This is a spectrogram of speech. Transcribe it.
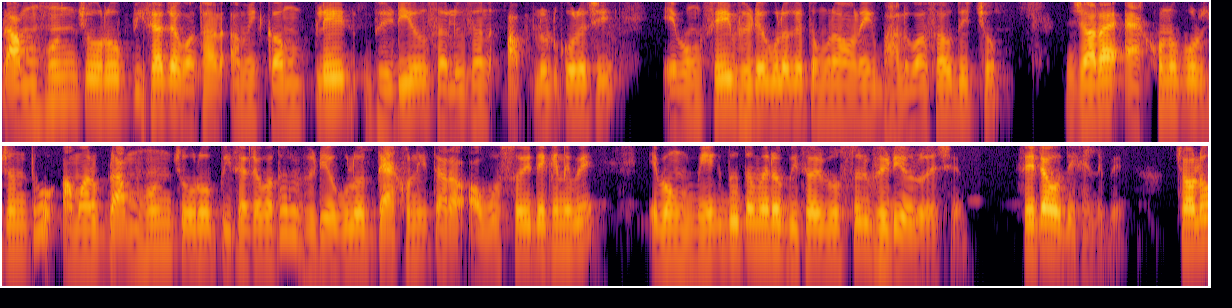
ব্রাহ্মণ চোর পিসাচা কথার আমি কমপ্লিট ভিডিও সলিউশন আপলোড করেছি এবং সেই ভিডিওগুলোকে তোমরা অনেক ভালোবাসাও দিচ্ছ। যারা এখনও পর্যন্ত আমার ব্রাহ্মণ চোর পিসাচা কথার ভিডিওগুলো দেখনি, তারা অবশ্যই দেখে নেবে এবং মেঘদূতমেরও বিষয়বস্তুর ভিডিও রয়েছে, সেটাও দেখে নেবে। চলো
